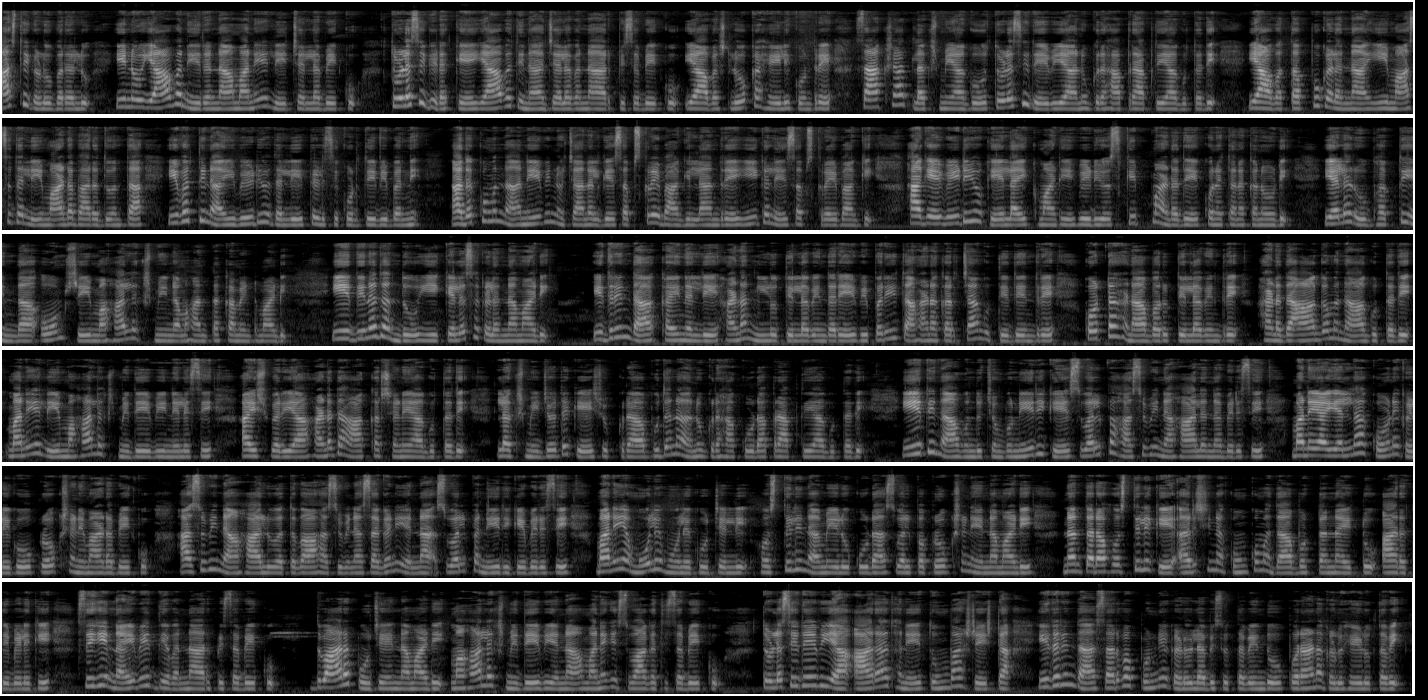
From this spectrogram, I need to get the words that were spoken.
ಆಸ್ತಿಗಳು ಬರಲು ಇನ್ನು ಯಾವ ನೀರನ್ನು ಮನೆಯಲ್ಲಿ ಚೆಲ್ಲಬೇಕು? ತುಳಸಿ ಗಿಡಕ್ಕೆ ಯಾವ ದಿನ ಜಲವನ್ನು ಅರ್ಪಿಸಬೇಕು? ಯಾವ ಶ್ಲೋಕ ಹೇಳಿಕೊಂಡ್ರೆ ಸಾಕ್ಷಾತ್ ಲಕ್ಷ್ಮಿ ಹಾಗೂ ತುಳಸಿ ದೇವಿಯ ಅನುಗ್ರಹ ಪ್ರಾಪ್ತಿಯಾಗುತ್ತದೆ. ಯಾವ ತಪ್ಪುಗಳನ್ನು ಈ ಮಾಸದಲ್ಲಿ ಮಾಡಬಾರದು ಅಂತ ಇವತ್ತಿನ ಈ ವಿಡಿಯೋದಲ್ಲಿ ತಿಳಿಸಿಕೊಡ್ತೀವಿ ಬನ್ನಿ. ಅದಕ್ಕೂ ಮುನ್ನ ನೀವಿನ್ನು ಚಾನಲ್ಗೆ ಸಬ್ಸ್ಕ್ರೈಬ್ ಆಗಿಲ್ಲ ಅಂದರೆ ಈಗಲೇ ಸಬ್ಸ್ಕ್ರೈಬ್ ಆಗಿ. ಹಾಗೆ ವಿಡಿಯೋಗೆ ಲೈಕ್ ಮಾಡಿ ವಿಡಿಯೋ ಸ್ಕಿಪ್ ಮಾಡದೆ ಕೊನೆ ತನಕ ನೋಡಿ. ಎಲ್ಲರೂ ಭಕ್ತಿಯಿಂದ ಓಂ ಶ್ರೀ ಮಹಾಲಕ್ಷ್ಮಿ ನಮಃ ಅಂತ ಕಮೆಂಟ್ ಮಾಡಿ. ಈ ದಿನದಂದು ಈ ಕೆಲಸಗಳನ್ನು ಮಾಡಿ. ಇದರಿಂದ ಕೈನಲ್ಲಿ ಹಣ ನಿಲ್ಲುತ್ತಿಲ್ಲವೆಂದರೆ ವಿಪರೀತ ಹಣ ಖರ್ಚಾಗುತ್ತಿದೆ ಅಂದರೆ ಕೊಟ್ಟ ಹಣ ಬರುತ್ತಿಲ್ಲವೆಂದರೆ ಹಣದ ಆಗಮನ ಆಗುತ್ತದೆ. ಮನೆಯಲ್ಲಿ ಮಹಾಲಕ್ಷ್ಮಿ ದೇವಿ ನೆಲೆಸಿ ಐಶ್ವರ್ಯ ಹಣದ ಆಕರ್ಷಣೆಯಾಗುತ್ತದೆ. ಲಕ್ಷ್ಮಿ ಜೊತೆಗೆ ಶುಕ್ರ, ಬುಧನ ಅನುಗ್ರಹ ಕೂಡ ಪ್ರಾಪ್ತಿಯಾಗುತ್ತದೆ. ಈ ದಿನ ಒಂದು ಚೊಂಬು ನೀರಿಗೆ ಸ್ವಲ್ಪ ಹಸುವಿನ ಹಾಲನ್ನು ಬೆರೆಸಿ ಮನೆಯ ಎಲ್ಲ ಕೋಣೆಗಳಿಗೂ ಪ್ರೋಕ್ಷಣೆ ಮಾಡಬೇಕು. ಹಸುವಿನ ಹಾಲು ಅಥವಾ ಹಸುವಿನ ಸಗಣಿಯನ್ನು ಸ್ವಲ್ಪ ನೀರಿಗೆ ಬೆರೆಸಿ ಮನೆಯ ಮೂಲೆ ಮೂಲೆಗೂ ಚೆಲ್ಲಿ, ಹೊಸ್ತಿಲಿನ ಮೇಲೂ ಕೂಡ ಸ್ವಲ್ಪ ಪ್ರೋಕ್ಷಣೆಯನ್ನು ಮಾಡಿ ನಂತರ ಹೊಸ್ತಿಲಿಗೆ ಅರಿಶಿನ ಕುಂಕುಮದ ಬೊಟ್ಟನ್ನು ಇಟ್ಟು ಆರತಿ ಬೆಳಗಿ ಸಿಹಿ ನೈವೇದ್ಯವನ್ನು ಅರ್ಪಿಸಬೇಕು. ದ್ವಾರ ಪೂಜೆಯನ್ನ ಮಾಡಿ ಮಹಾಲಕ್ಷ್ಮಿ ದೇವಿಯನ್ನ ಮನೆಗೆ ಸ್ವಾಗತಿಸಬೇಕು. ತುಳಸಿ ದೇವಿಯ ಆರಾಧನೆ ತುಂಬಾ ಶ್ರೇಷ್ಠ. ಇದರಿಂದ ಸರ್ವ ಪುಣ್ಯಗಳು ಲಭಿಸುತ್ತವೆಂದು ಪುರಾಣಗಳು ಹೇಳುತ್ತವೆ.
